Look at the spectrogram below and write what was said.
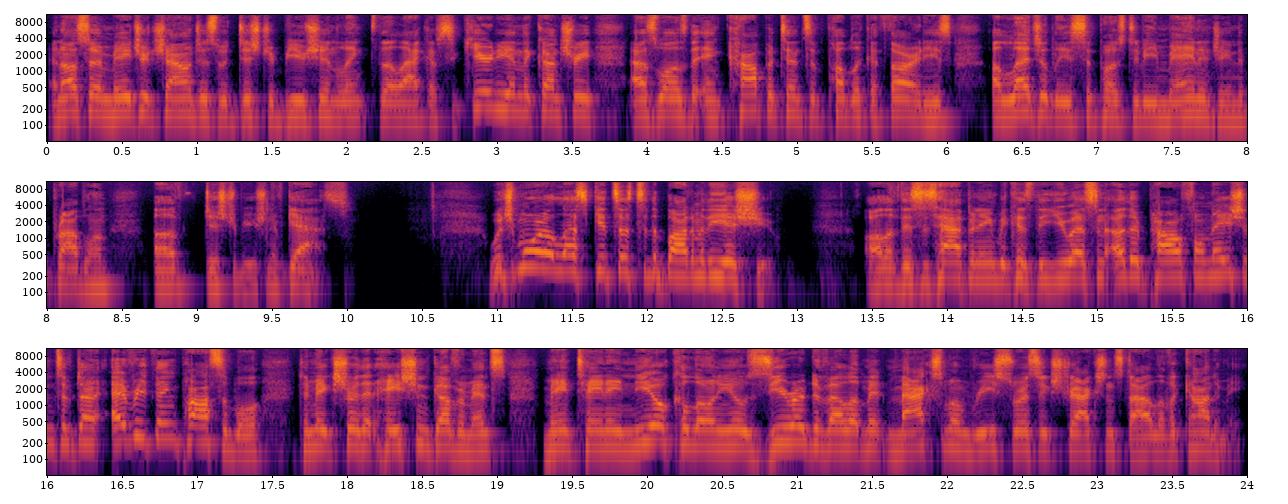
and also major challenges with distribution linked to the lack of security in the country, as well as the incompetence of public authorities allegedly supposed to be managing the problem of distribution of gas. Which more or less gets us to the bottom of the issue. All of this is happening because the US and other powerful nations have done everything possible to make sure that Haitian governments maintain a neo colonial, zero development, maximum resource extraction style of economy.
